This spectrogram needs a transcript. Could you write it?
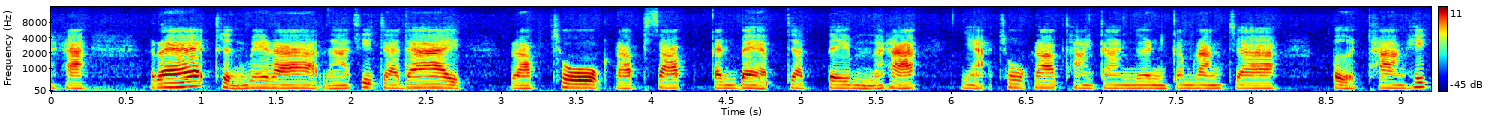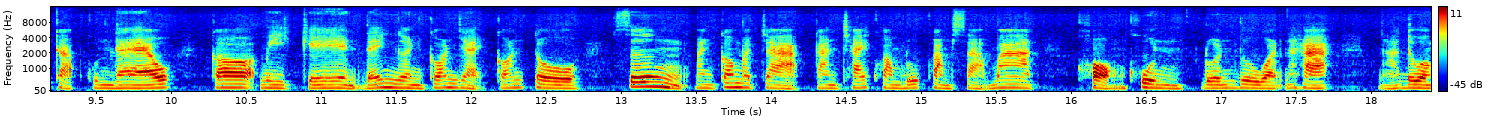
นะคะ และถึงเวลานะที่จะได้รับโชครับทรัพย์กันแบบจัดเต็มนะคะเนี่ยโชคลาภทางการเงินกำลังจะเปิดทางให้กับคุณแล้ว ก็มีเกณฑ์ได้เงินก้อนใหญ่ก้อนโต ซึ่งมันก็มาจากการใช้ความรู้ความสามารถของคุณล้วนๆนะคะนะดวง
